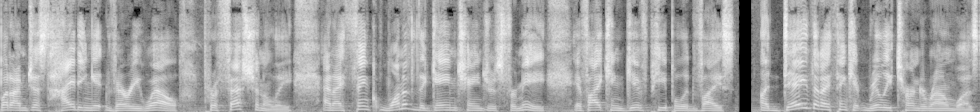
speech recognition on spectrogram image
but I'm just hiding it very well professionally. And I think one of the game changers for me, if I can give people advice, a day that I think it really turned around was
